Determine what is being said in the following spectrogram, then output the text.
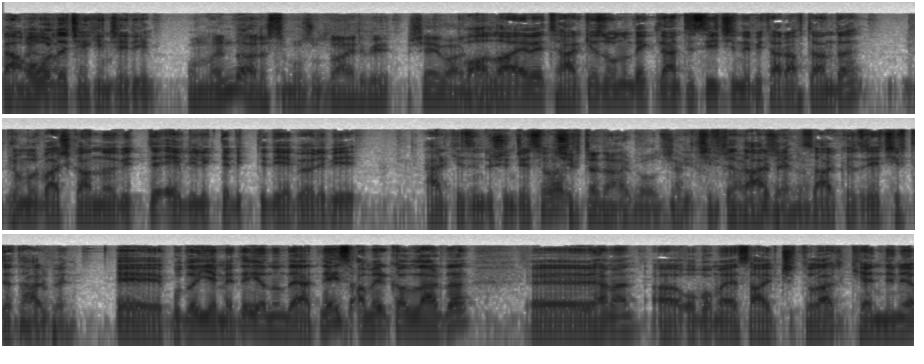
Ben Onların- orada çekinceliyim. Onların da arası bozuldu ayrı bir şey var. Vallahi evet herkes onun beklentisi içinde bir taraftan da. Cumhurbaşkanlığı bitti evlilik de bitti diye böyle bir herkesin düşüncesi var. Çifte darbe olacak. Çifte Sarkozy'ye darbe. Sarkozy'ye çifte darbe. Ee, bu da yemede yanında yat. Neyse Amerikalılar da e, hemen e, Obama'ya sahip çıktılar. Kendini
